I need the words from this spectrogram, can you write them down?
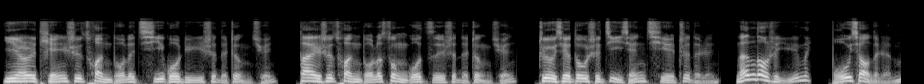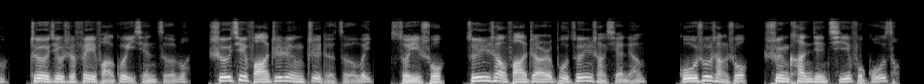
因而，田氏篡夺了齐国吕氏的政权，戴氏篡夺了宋国子氏的政权，这些都是既贤且智的人，难道是愚昧不孝的人吗？这就是废法贵贤则乱，舍弃法治任用智者则危。所以说，尊上法治而不尊上贤良。古书上说，舜看见其父瞽叟，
